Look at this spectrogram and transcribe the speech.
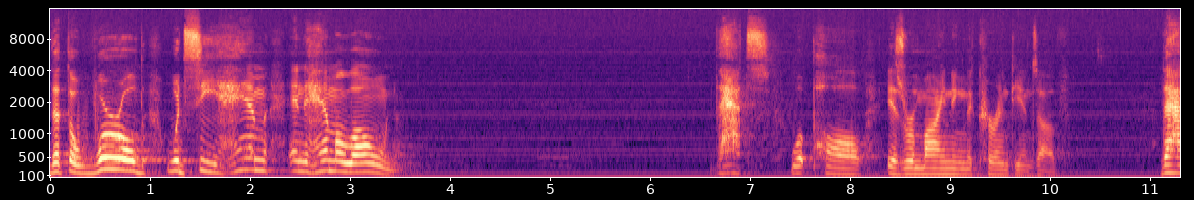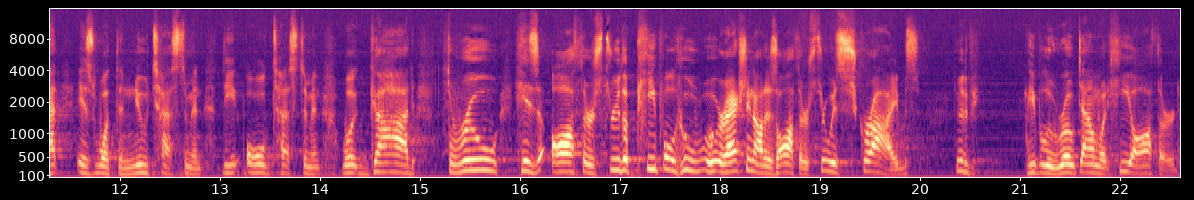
that the world would see Him and Him alone. That's what Paul is reminding the Corinthians of. That is what the New Testament, the Old Testament, what God, through his authors, through the people who, are actually not his authors, through his scribes, through the people who wrote down what he authored,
